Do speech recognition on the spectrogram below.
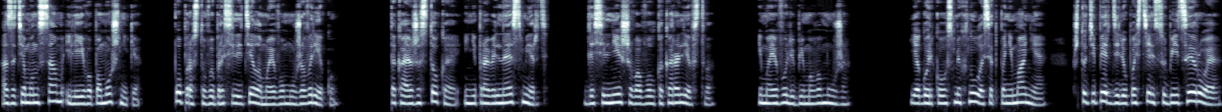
А затем он сам или его помощники попросту выбросили тело моего мужа в реку. Такая жестокая и неправильная смерть для сильнейшего волка королевства и моего любимого мужа. Я горько усмехнулась от понимания, что теперь делю постель с убийцей Роя,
